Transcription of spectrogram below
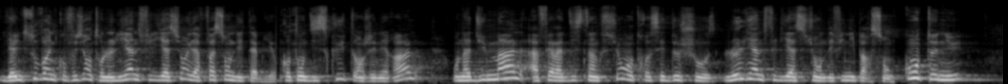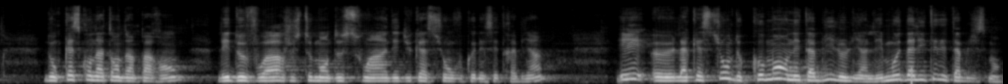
Il y a souvent une confusion entre le lien de filiation et la façon de l'établir. Quand on discute en général, on a du mal à faire la distinction entre ces deux choses. Le lien de filiation défini par son contenu, donc qu'est-ce qu'on attend d'un parent, les devoirs justement de soins, d'éducation, vous connaissez très bien, et euh, la question de comment on établit le lien, les modalités d'établissement.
